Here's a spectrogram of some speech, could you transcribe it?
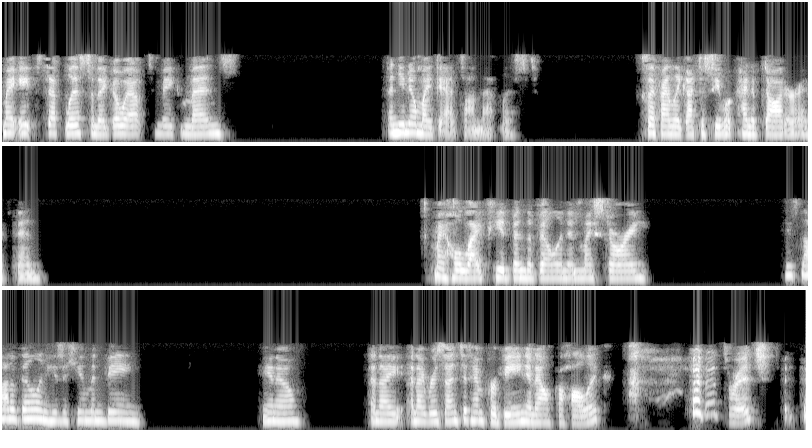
my eight step list and I go out to make amends, and you know my dad's on that list. Because I finally got to see what kind of daughter I've been. My whole life he had been the villain in my story. He's not a villain, he's a human being. You know? And I and I resented him for being an alcoholic. That's rich.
